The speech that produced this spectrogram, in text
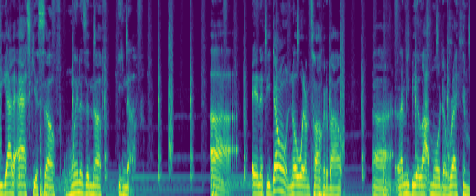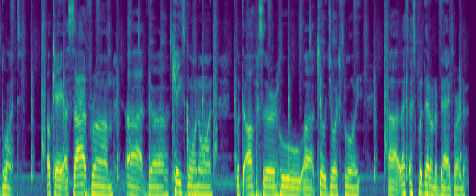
you got to ask yourself when is enough enough? Uh and if you don't know what i'm talking about uh let me be a lot more direct and blunt. Okay aside from uh the case going on with the officer who uh, killed george floyd uh let's let's put that on the back burner.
